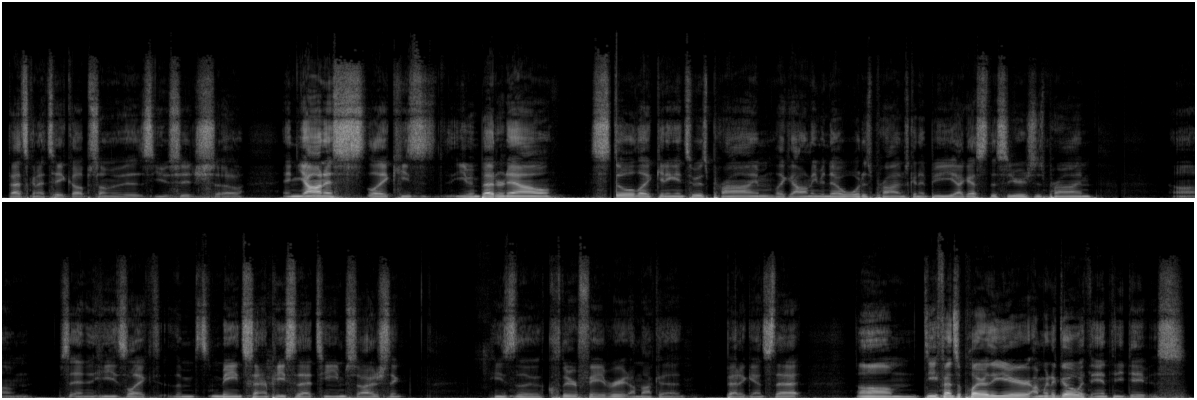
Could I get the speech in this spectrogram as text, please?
that's going to take up some of his usage. So, and Giannis, like he's even better now still like getting into his prime. Like I don't even know what his prime's gonna be. I guess this year's his prime. Um, and he's like the main centerpiece of that team. So I just think he's the clear favorite. I'm not gonna bet against that. Um, defensive player of the year, I'm gonna go with Anthony Davis.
